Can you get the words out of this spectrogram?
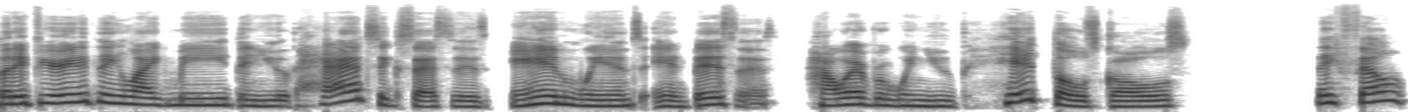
But if you're anything like me, then you've had successes and wins in business. However, when you've hit those goals, they felt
